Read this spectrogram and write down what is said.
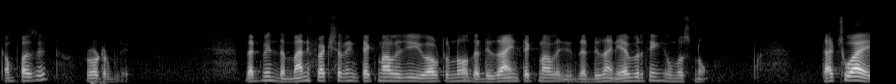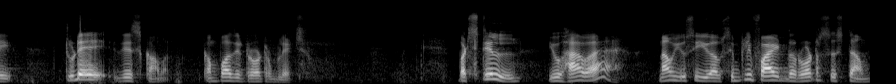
composite rotor blade. That means the manufacturing technology you have to know, the design technology, the design everything you must know. That is why today this is common composite rotor blades. But still you have a, now you see you have simplified the rotor system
